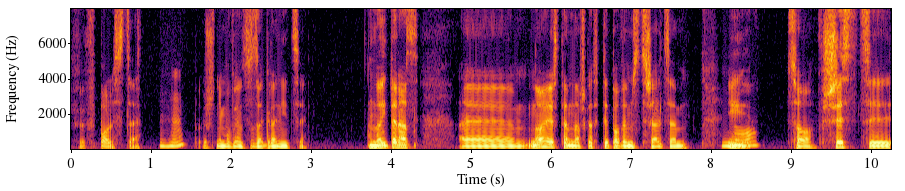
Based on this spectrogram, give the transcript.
w, w Polsce, Mhm. już nie mówiąc o zagranicy. No i teraz, no jestem na przykład typowym strzelcem. I No. Co? Wszyscy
